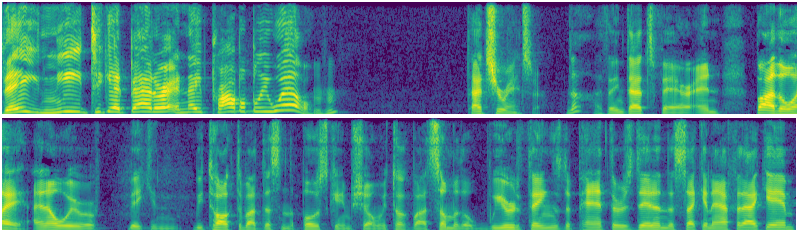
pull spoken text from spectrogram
they need to get better, and they probably will. Mm-hmm. That's your answer. No, I think that's fair. And by the way, I know we were making we talked about this in the post game show. And we talked about some of the weird things the Panthers did in the second half of that game.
